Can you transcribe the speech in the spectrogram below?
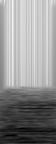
Hello.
